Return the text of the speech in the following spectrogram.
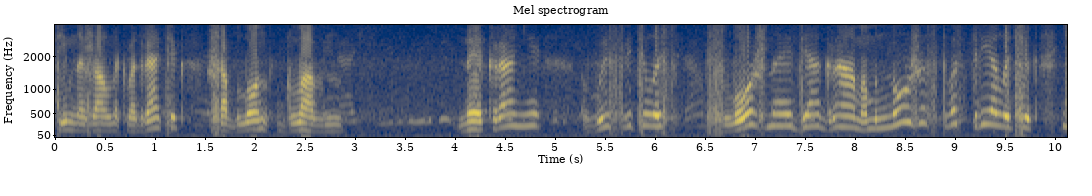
Тим нажал на квадратик «Шаблон главн». На экране высветилась сложная диаграмма, множество стрелочек и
